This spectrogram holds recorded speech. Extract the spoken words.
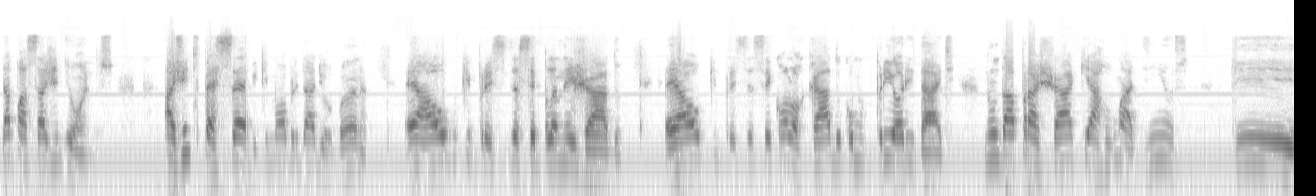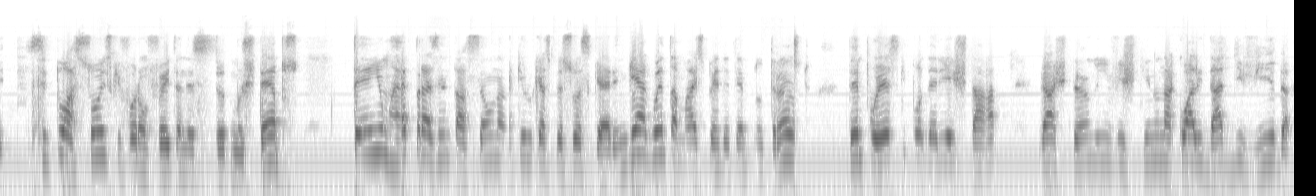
da passagem de ônibus. A gente percebe que mobilidade urbana é algo que precisa ser planejado, é algo que precisa ser colocado como prioridade. Não dá para achar que arrumadinhos, que situações que foram feitas nesses últimos tempos tenham representação naquilo que as pessoas querem. Ninguém aguenta mais perder tempo no trânsito, tempo esse que poderia estar gastando e investindo na qualidade de vida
